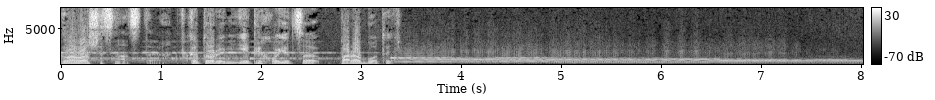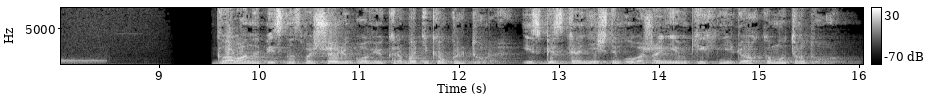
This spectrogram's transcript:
Глава 16, в которой мне приходится поработать. Глава написана с большой любовью к работникам культуры и с безграничным уважением к их нелегкому труду.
